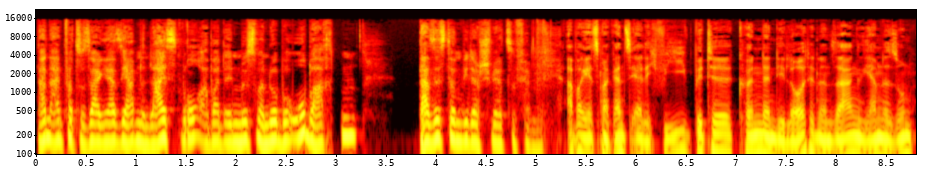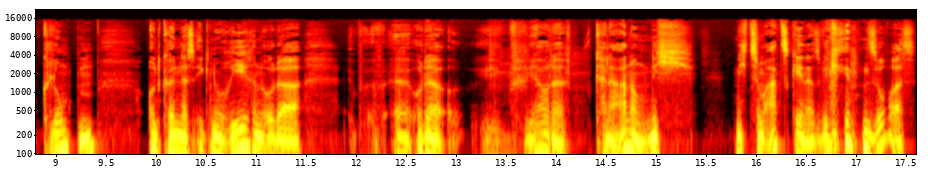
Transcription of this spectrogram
Dann einfach zu sagen, ja, sie haben einen Leistenbruch, aber den müssen wir nur beobachten. Das ist dann wieder schwer zu vermitteln. Aber jetzt mal ganz ehrlich, wie bitte können denn die Leute dann sagen, die haben da so einen Klumpen und können das ignorieren oder, äh, oder, ja, oder, keine Ahnung, nicht, nicht zum Arzt gehen? Also wie geht denn sowas?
